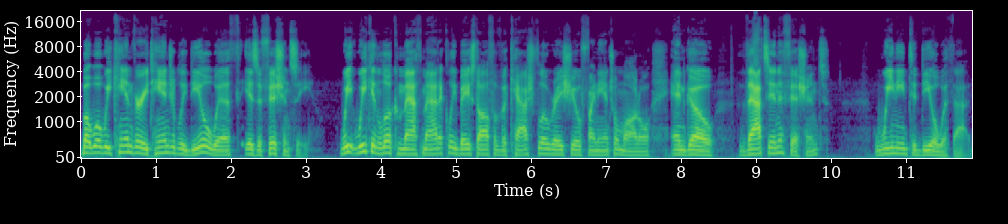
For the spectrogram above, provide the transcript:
but what we can very tangibly deal with is efficiency. We we can look mathematically based off of a cash flow ratio financial model and go, that's inefficient. We need to deal with that,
